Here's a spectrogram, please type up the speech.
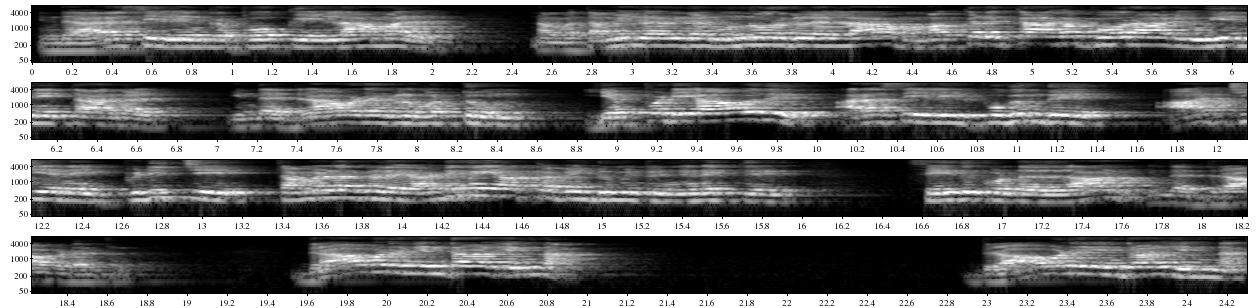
இந்த அரசியல் என்ற போக்கு இல்லாமல் நம்ம தமிழர்கள் முன்னோர்கள் எல்லாம் மக்களுக்காக போராடி உயிர் நீத்தார்கள். இந்த திராவிடர்கள் மட்டும் எப்படியாவது அரசியலில் புகுந்து ஆட்சியனை பிடிச்சு தமிழர்களை அடிமையாக்க வேண்டும் என்று நினைத்து செய்து கொண்டதுதான் இந்த திராவிடர்கள். திராவிடன் என்றால் என்ன? திராவிடம் என்றால் என்ன?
